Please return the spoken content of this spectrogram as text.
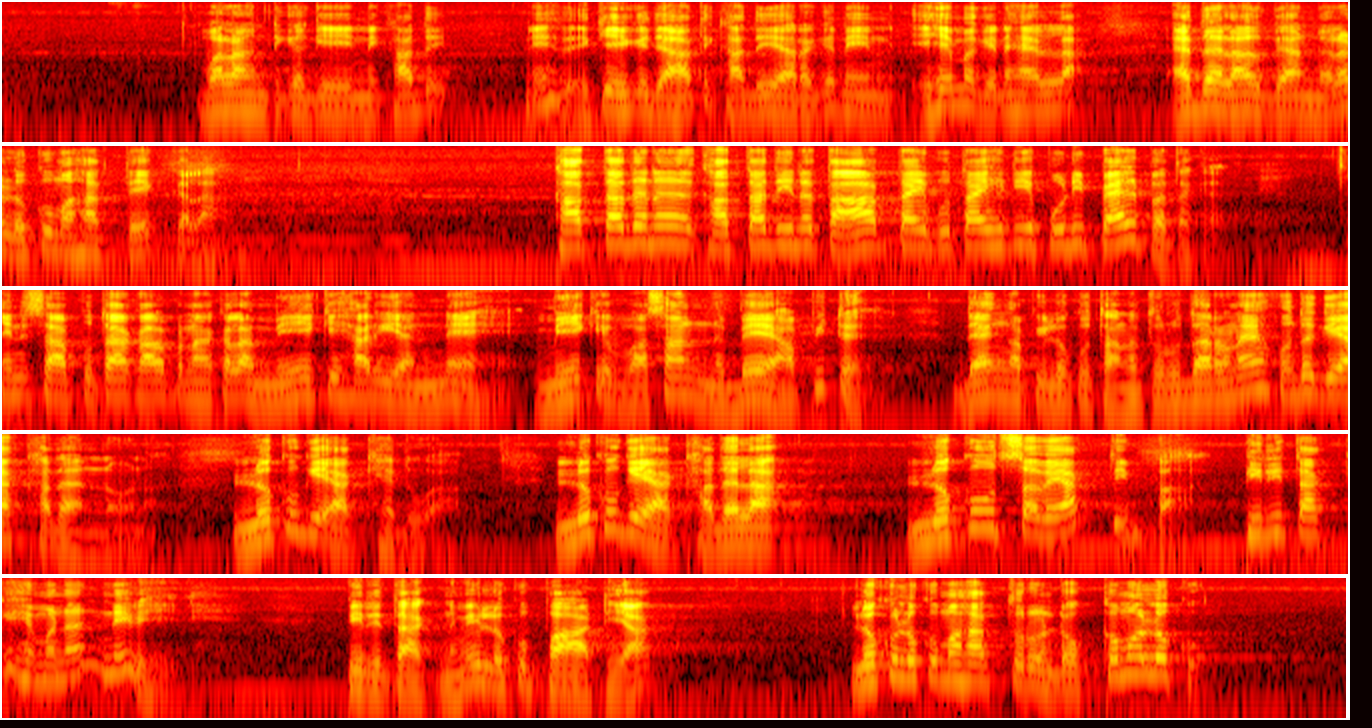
වලන් ටික ගේන්නේ කදේ නේද? එක එක ಜಾති කදේ අරගෙන එන්නේ. එහෙම ගෙන හැල්ලා ඇදලා උගන්වලා ලොකු මහත්තයෙක් කළා. කත් අදන කත් අදින තාත්තයි පුතයි හිටියේ පොඩි පැල්පතක. එනිසා පුතා කල්පනා කළා මේකේ හරියන්නේ නැහැ. මේකේ වසන්න බෑ අපිට. දැන් අපි ලොකු තනතුරු දරන හොඳ ගෙයක් හදන්න ඕන. ලොකු ගෙයක් හැදුවා. ලොකු ගෙයක් හදලා ලොකු උත්සවයක් තිබ්බා. පිරිතක් එහෙමනම් නෙවෙයි. පිරිතක් නෙවෙයි ලොකු පාටියක්. ලොකු ලොකු මහත්තුරුන්ට ඔක්කොම ලොකු.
